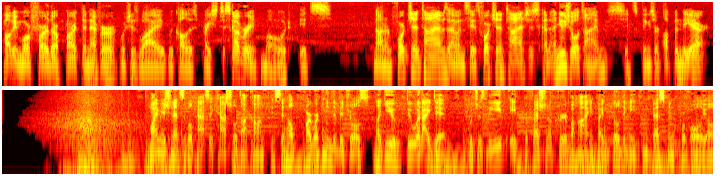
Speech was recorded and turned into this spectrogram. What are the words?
probably more further apart than ever which is why we call this price discovery mode. It's not unfortunate times. I wouldn't say it's fortunate times. It's kind of unusual times. It's, things are up in the air my mission at SimplePassiveCashflow.com is to help hardworking individuals like you do what I did, which was leave a professional career behind by building an investment portfolio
